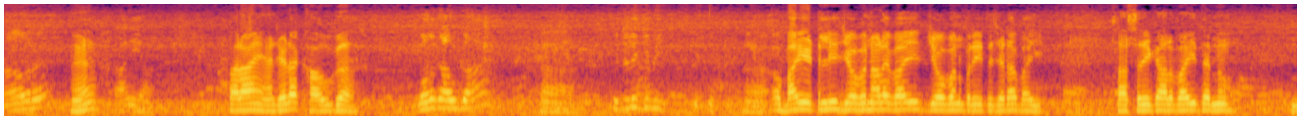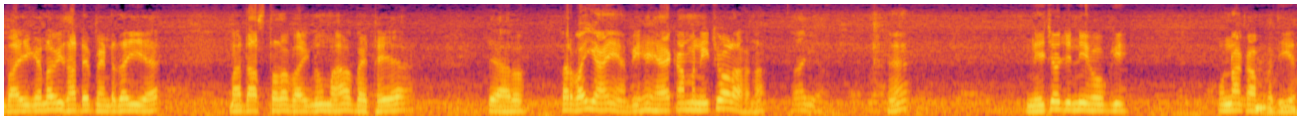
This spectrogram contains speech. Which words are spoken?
ਹਾਂ ਹੋਰ? ਹੈ? ਹਾਂ ਜੀ ਹਾਂ। ਪਰ ਆਏ ਆ ਜਿਹੜਾ ਖਾਊਗਾ। ਗੁਣ ਗਾਊਗਾ ਹਾਂ। ਇਡਲੀ ਚ ਵੀ ਹਾਂ, ਉਹ ਬਾਈ ਇਟਲੀ ਜੋਬਨ ਵਾਲੇ ਬਾਈ ਜੋਬਨਪ੍ਰੀਤ ਜਿਹੜਾ ਬਾਈ। ਸਤਿ ਸ੍ਰੀ ਅਕਾਲ ਬਾਈ ਤੈਨੂੰ। ਬਾਈ ਕਹਿੰਦਾ ਵੀ ਸਾਡੇ ਪਿੰਡ ਦਾ ਹੀ ਹੈ। ਮੈਂ ਦੱਸਤਾ ਤਾਂ ਬਾਈ ਨੂੰ ਮਹਾ ਬੈਠੇ ਆ ਤੇ ਆ ਲੋ ਪਰ ਬਾਈ ਆਏ ਆ ਵੀ ਇਹ ਹੈ ਕੰਮ ਨੀਚੋ ਵਾਲਾ ਹਨਾ? ਹਾਂ ਜੀ ਹਾਂ। ਹੈ? ਨੀਚੋ ਜਿੰਨੀ ਹੋਊਗੀ ਉਨਾ ਕੰਮ ਵਧੀਆ।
